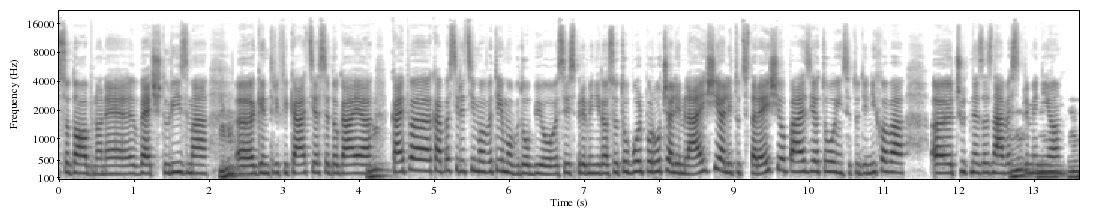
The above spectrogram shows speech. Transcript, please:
sodobno, ne? več turizma, uh -huh. uh, gentrifikacija se dogaja. Uh -huh. kaj, pa, kaj pa si recimo v tem obdobju se je spremenilo? So to bolj poročali mlajši ali tudi starejši opazijo to in se tudi njihova uh, čutne zaznave spremenijo? Uh -huh.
